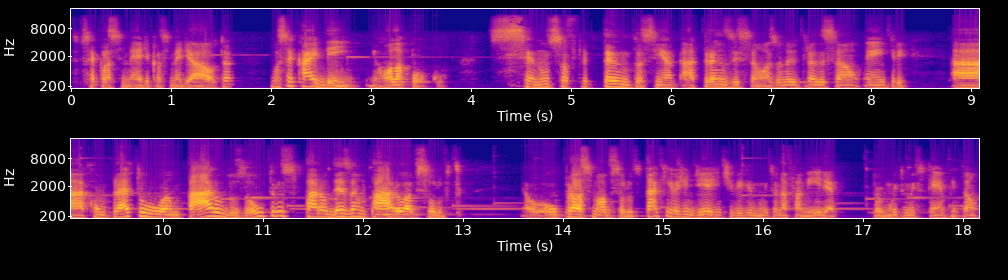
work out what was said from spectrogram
se você é classe média, classe média alta, você cai bem e rola pouco. Você não sofre tanto assim a, a transição, a zona de transição entre a completo amparo dos outros para o desamparo absoluto. O, o próximo ao absoluto. Tá que hoje em dia a gente vive muito na família, por muito, muito tempo, então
